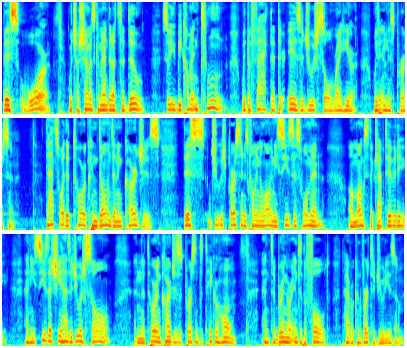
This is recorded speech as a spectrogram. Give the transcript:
this war, which Hashem has commanded us to do. So you become in tune with the fact that there is a Jewish soul right here within this person. That's why the Torah condones and encourages this Jewish person is coming along and he sees this woman amongst the captivity and he sees that she has a Jewish soul. And the Torah encourages this person to take her home and to bring her into the fold, to have her convert to Judaism.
